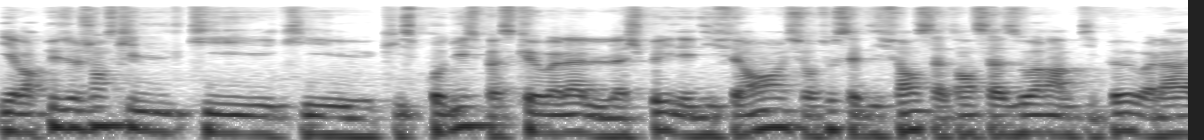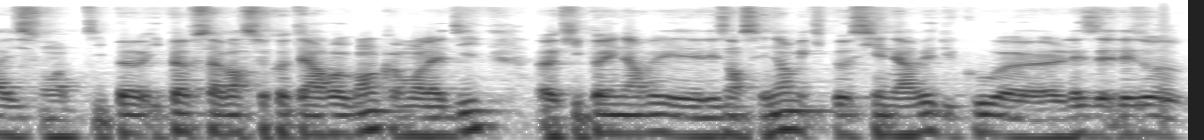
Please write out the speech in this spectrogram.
y avoir plus de chances qu'il qu se produisent parce que voilà, le HP il est différent et surtout cette différence a tendance à se voir un petit peu. Voilà, ils sont un petit peu, ils peuvent savoir ce côté arrogant, comme on l'a dit, euh, qui peut énerver les, enseignants, mais qui peut aussi énerver du coup euh, les, les autres.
